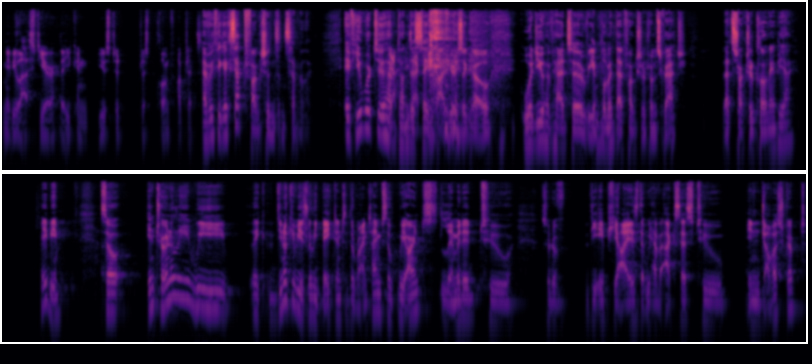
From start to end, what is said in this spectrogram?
maybe last year that you can use to just clone objects. Everything except functions and similar. If you were to have yeah, done exactly. this, say, five years ago, would you have had to re implement that function from scratch? That structured clone API? Maybe. So internally, we like DenoKV is really baked into the runtime, so we aren't limited to sort of the APIs that we have access to in JavaScript,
